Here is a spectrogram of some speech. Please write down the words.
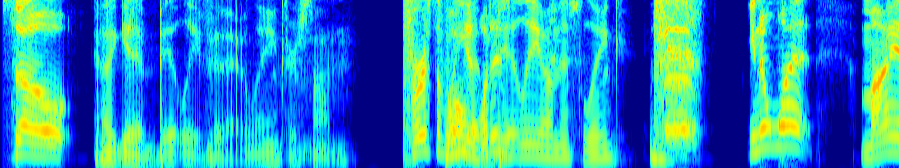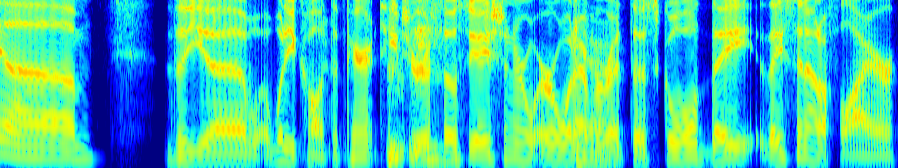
So, gotta get a Bitly for that link or something. First of all, what is Bitly on this link? you know what? My um the uh what do you call it? The parent teacher association or, or whatever Yeah. at the school they they sent out a flyer.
